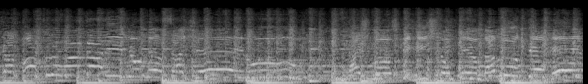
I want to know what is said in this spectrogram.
Caboclo mandarinho mensageiro, nas mãos que riscam tenda no terreiro,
